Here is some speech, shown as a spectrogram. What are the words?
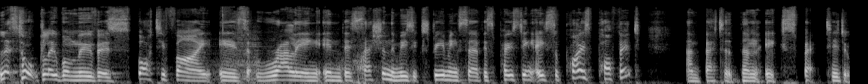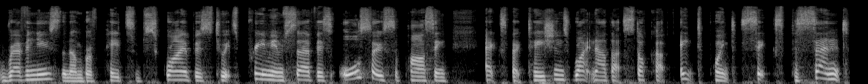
Let's talk global movers. Spotify is rallying in this session. The music streaming service posting a surprise profit and better than expected revenues. The number of paid subscribers to its premium service also surpassing expectations. Right now, that stock up 8.6%.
